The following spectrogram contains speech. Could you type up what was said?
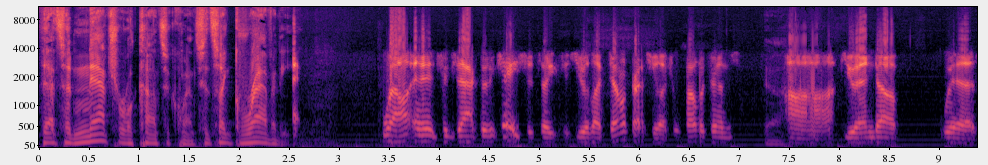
that's a natural consequence. It's like gravity. Well, and it's exactly the case. It's like you elect Democrats, you elect Republicans, Yeah. uh, you end up with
